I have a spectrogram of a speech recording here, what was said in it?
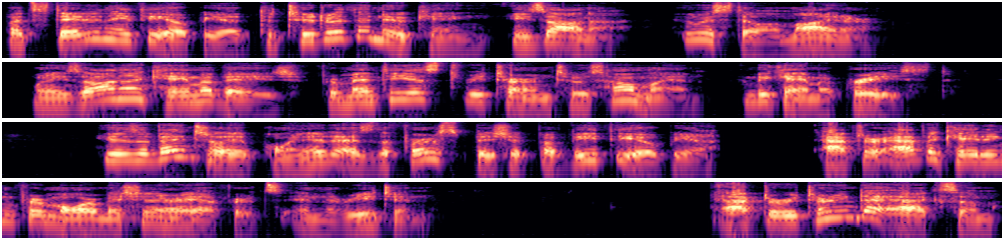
but stayed in Ethiopia to tutor the new king, Ezana, who was still a minor. When Ezana came of age, Frumentius returned to his homeland and became a priest. He was eventually appointed as the first bishop of Ethiopia after advocating for more missionary efforts in the region. After returning to Axum,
